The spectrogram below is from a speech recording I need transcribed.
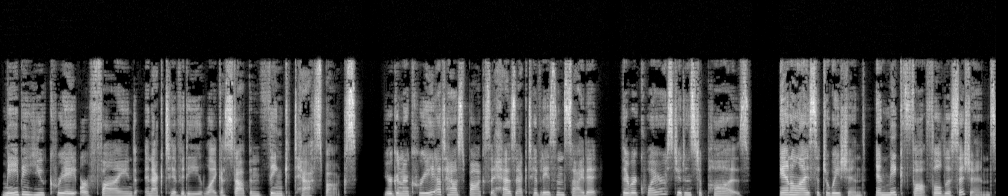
Maybe you create or find an activity like a stop and think task box. You're going to create a task box that has activities inside it that require students to pause, analyze situations, and make thoughtful decisions.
